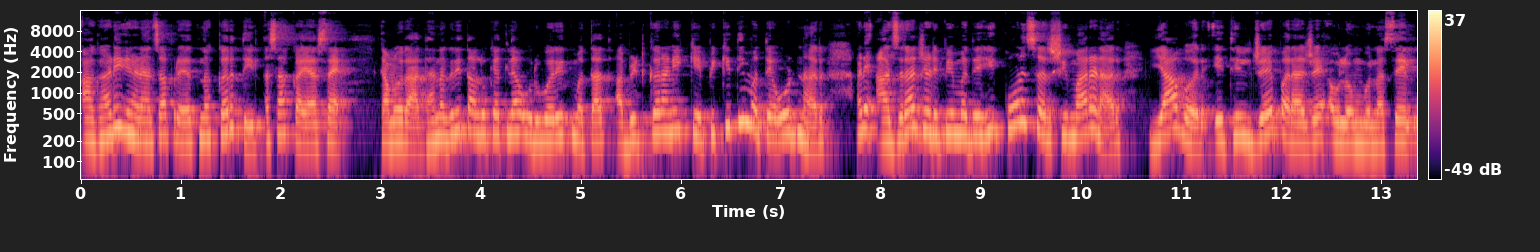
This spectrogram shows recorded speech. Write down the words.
आघाडी घेण्याचा प्रयत्न करतील असा कयास आहे. त्यामुळे राधानगरी तालुक्यातल्या उर्वरित मतात आबिटकर आणि केपी किती मते ओढणार आणि आजरा झडपीमध्येही कोण सरशी मारणार यावर येथील जय पराजय अवलंबून असेल.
